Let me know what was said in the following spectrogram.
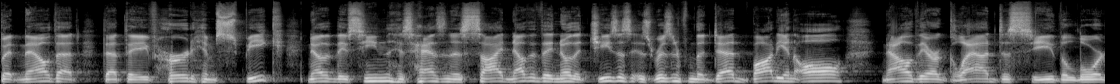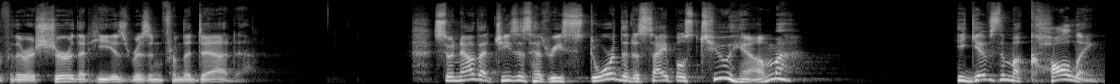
But now that, that they've heard him speak, now that they've seen his hands and his side, now that they know that Jesus is risen from the dead, body and all, now they are glad to see the Lord, for they're assured that he is risen from the dead. So now that Jesus has restored the disciples to him, he gives them a calling.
